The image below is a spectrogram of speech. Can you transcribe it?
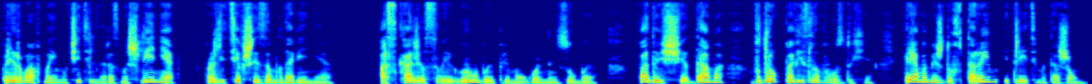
прервав мои мучительные размышления, пролетевшие за мгновение. Оскалил свои грубые прямоугольные зубы. Падающая дама вдруг повисла в воздухе, прямо между вторым и третьим этажом.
